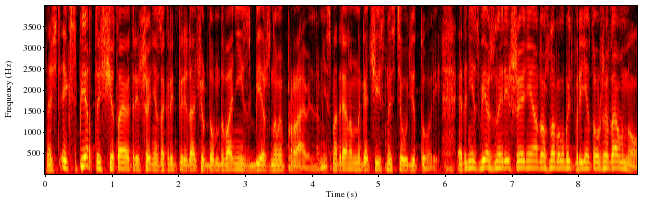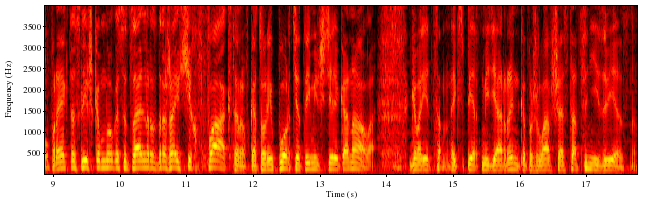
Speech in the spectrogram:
Значит, эксперты считают решение закрыть передачу «Дом-2» неизбежным и правильным, несмотря на многочисленность аудитории. Это неизбежное решение должно было быть принято уже давно. У проекта слишком много социально раздражающих факторов, которые портят имидж телеканала, говорит эксперт медиарынка, пожелавший остаться неизвестным.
